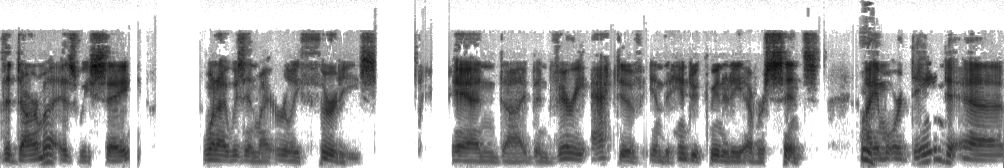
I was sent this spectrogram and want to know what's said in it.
the Dharma, as we say, when I was in my early 30s. And I've been very active in the Hindu community ever since. Hmm. I am ordained uh,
